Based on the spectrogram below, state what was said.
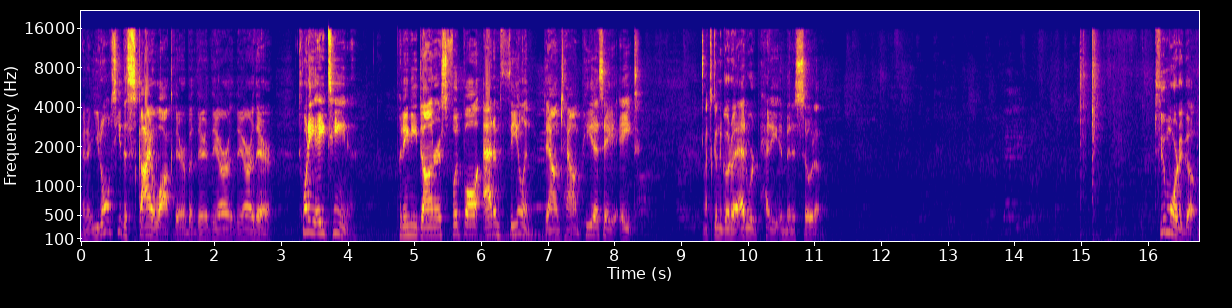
And you don't see the skywalk there, but they they are they are there. 2018 Panini Donruss football. Adam Thielen downtown PSA 8. That's going to go to Edward Petty in Minnesota. Two more to go.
